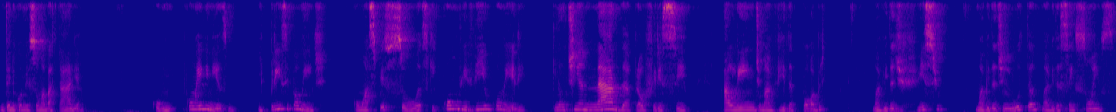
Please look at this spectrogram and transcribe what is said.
Então ele começou uma batalha com, com ele mesmo e principalmente com as pessoas que conviviam com ele, que não tinha nada para oferecer além de uma vida pobre, uma vida difícil, uma vida de luta, uma vida sem sonhos.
